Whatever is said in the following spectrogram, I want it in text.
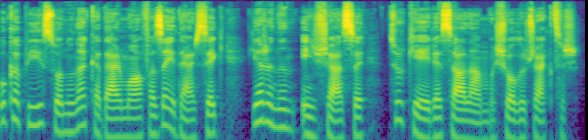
Bu kapıyı sonuna kadar muhafaza edersek yarının inşası Türkiye ile sağlanmış olacaktır.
